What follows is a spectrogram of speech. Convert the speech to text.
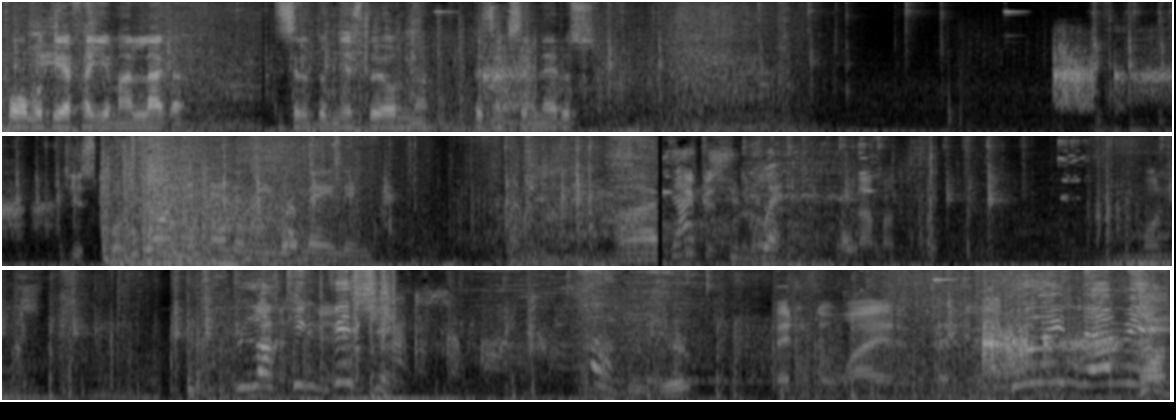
Πω πω τι έφαγε μαλάκα. Τις ρετομιές του αιώνα. Πες να ξενέρωσε. Key spot. One enemy remaining. That should wet. Άμα. Μόνος. Blocking vision! Παίρνει το wire. παίρνει. Pulling them in!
